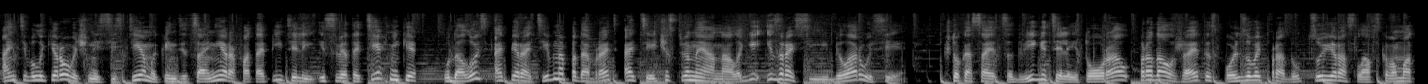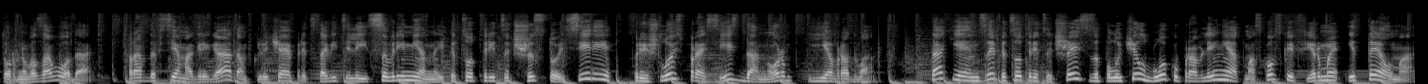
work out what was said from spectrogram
антиблокировочной системы, кондиционеров, отопителей и светотехники удалось оперативно подобрать отечественные аналоги из России и Белоруссии. Что касается двигателей, то Урал продолжает использовать продукцию Ярославского моторного завода. Правда, всем агрегатам, включая представителей современной 536 серии, пришлось просесть до норм Евро-2. Так ЯМЗ-536 заполучил блок управления от московской фирмы Ителма,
